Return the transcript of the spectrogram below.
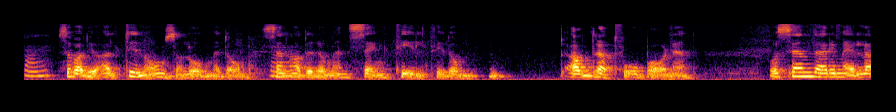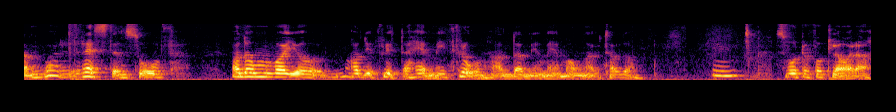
Mm. så var det ju alltid någon som låg med dem. Sen Mm. hade de en säng till till de andra två barnen. Och sen däremellan var resten sov. Ja, de var ju, hade ju flyttat hemifrån, hade de ju med många utav dem. Mm. Svårt att förklara.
